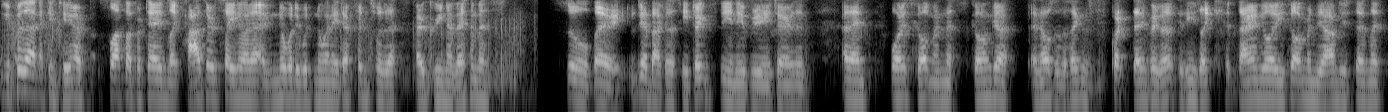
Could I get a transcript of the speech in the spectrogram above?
you could put that in a container, slap a pretend like hazard sign on it, and nobody would know any difference with a, how green a venom is. So, anyway, we get back to this. He drinks the inebriator, and, and then Warwick's got him in this conga, and also the thing's quick down pretty good because he's like dangling, He's got him in the arms. He's doing like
